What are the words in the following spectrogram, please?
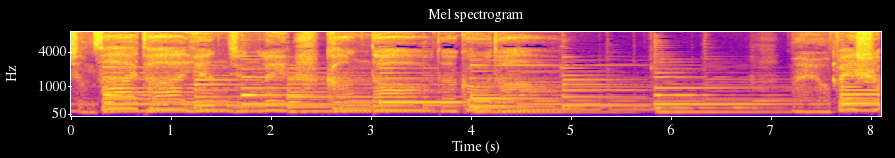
像在他眼睛里看到的孤岛，没有悲伤，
